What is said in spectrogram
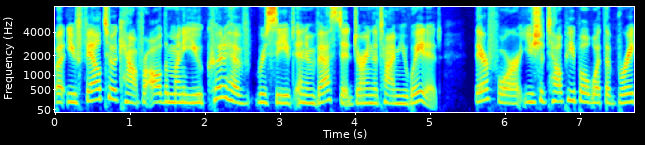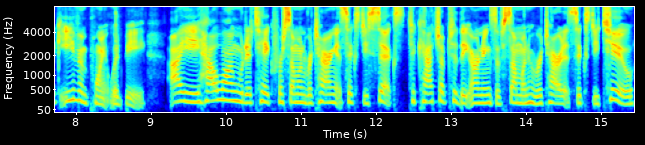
but you failed to account for all the money you could have received and invested during the time you waited. Therefore, you should tell people what the break even point would be, i.e., how long would it take for someone retiring at 66 to catch up to the earnings of someone who retired at 62,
